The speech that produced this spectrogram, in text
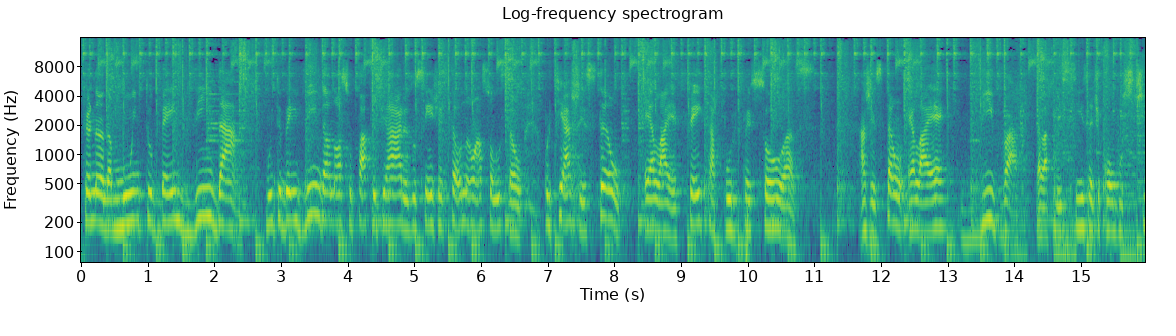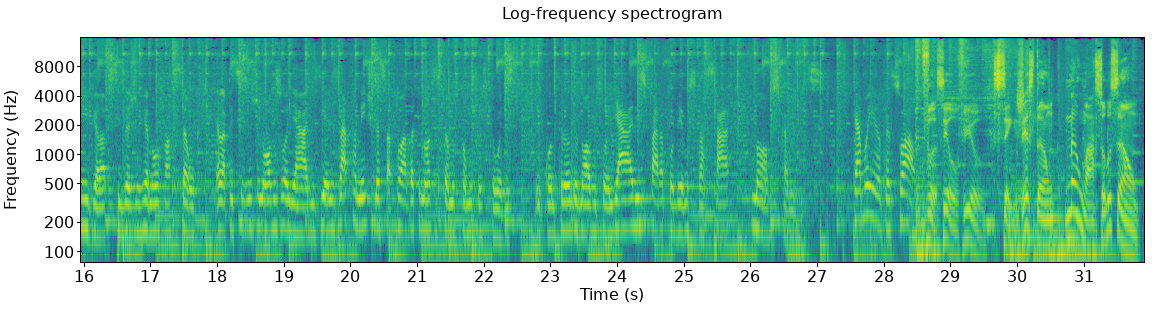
Fernanda, muito bem-vinda! Muito bem-vinda ao nosso papo diário do Sem Gestão Não Há Solução, porque a gestão, ela é feita por pessoas. A gestão, ela é viva, ela precisa de combustível, ela precisa de renovação, ela precisa de novos olhares e é exatamente nessa toada que nós estamos como gestores, encontrando novos olhares para podermos traçar novos caminhos. Até amanhã, pessoal. Você ouviu? Sem gestão não há solução.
